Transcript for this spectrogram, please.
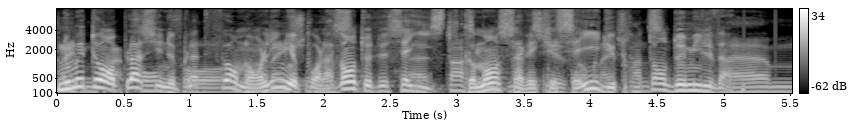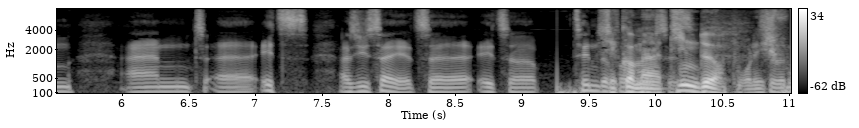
Nous mettons en place une plateforme en ligne pour la vente de saillies uh, qui commence avec les saillies du printemps 2020. C'est comme un Tinder pour les chevaux.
